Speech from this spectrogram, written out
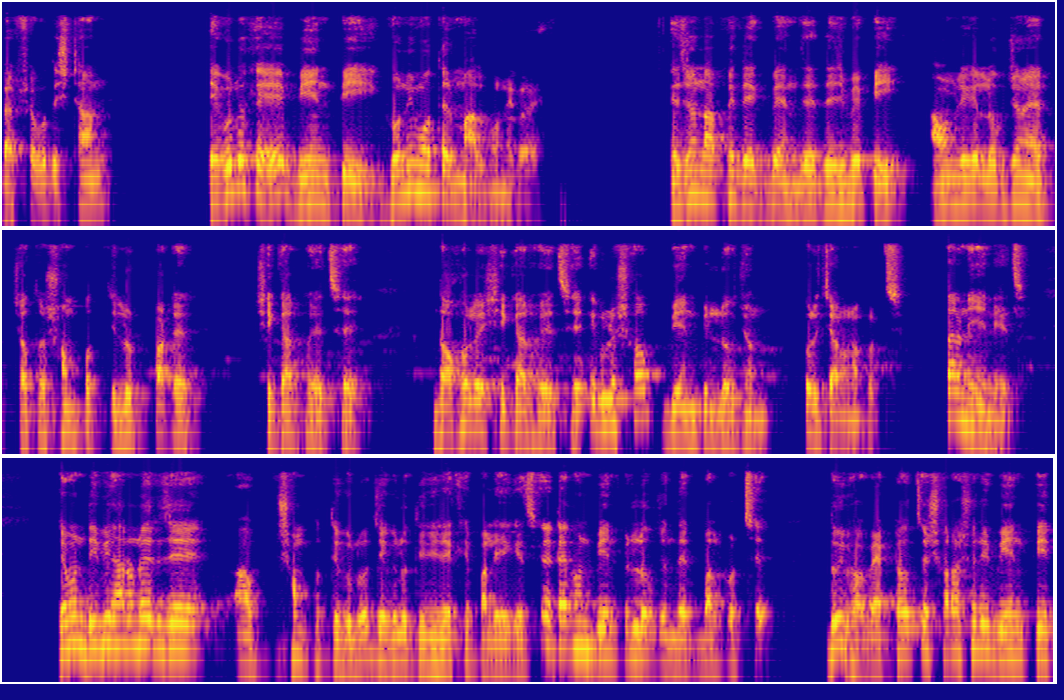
ব্যবসা প্রতিষ্ঠান, এগুলোকে বিএনপি গণিমতের মাল মনে করে। এজন্য আপনি দেখবেন যে দেশব্যাপী আওয়ামী লীগের লোকজনের যত সম্পত্তি লুটপাটের শিকার হয়েছে, দখলের শিকার হয়েছে, এগুলো সব বিএনপির লোকজন পরিচালনা করছে, তারা নিয়ে নিয়েছে। যেমন ডিবি হারুনের যে সম্পত্তিগুলো যেগুলো তিনি রেখে পালিয়ে গেছেন, এটা এখন বিএনপির লোকজন দেখভাল করছে দুইভাবে একটা হচ্ছে সরাসরি বিএনপির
